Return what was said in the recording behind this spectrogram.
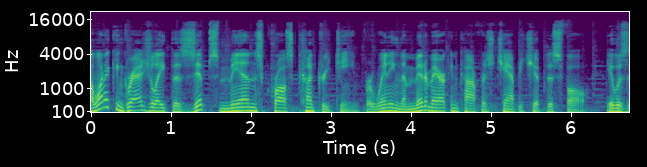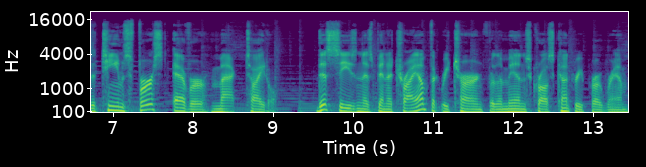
I want to congratulate the Zips men's cross country team for winning the Mid American Conference Championship this fall. It was the team's first ever MAC title. This season has been a triumphant return for the men's cross country program,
